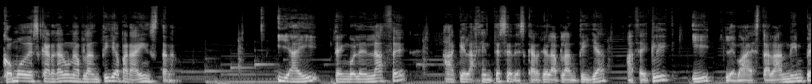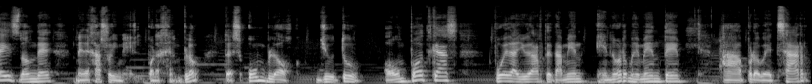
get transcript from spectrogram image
cómo descargar una plantilla para Instagram. Y ahí tengo el enlace a que la gente se descargue la plantilla, hace clic y le va a esta landing page donde me deja su email, por ejemplo. Entonces, un blog, YouTube o un podcast puede ayudarte también enormemente a aprovechar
